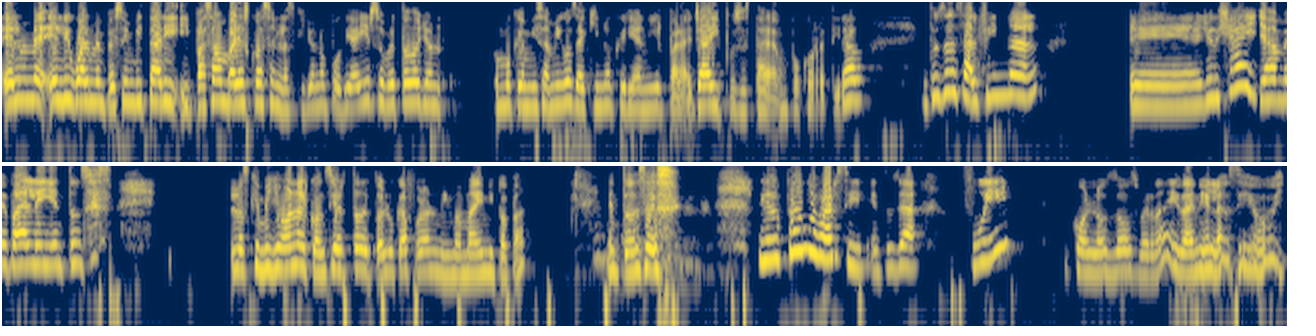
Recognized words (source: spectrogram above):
él, me, él igual me empezó a invitar y, y, pasaban varias cosas en las que yo no podía ir, sobre todo yo, como que mis amigos de aquí no querían ir para allá y pues estaba un poco retirado. Entonces, al final, eh, yo dije, ay, ya me vale, y entonces los que me llevaron al concierto de Toluca fueron mi mamá y mi papá. Entonces, dije, ¿me pueden llevar? Sí. Entonces ya fui con los dos, ¿verdad? Y Daniela así, uy.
